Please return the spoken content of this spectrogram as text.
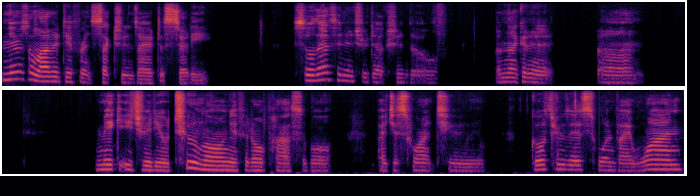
And there's a lot of different sections I have to study. So that's an introduction, though. I'm not going to um, make each video too long if at all possible. I just want to go through this one by one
